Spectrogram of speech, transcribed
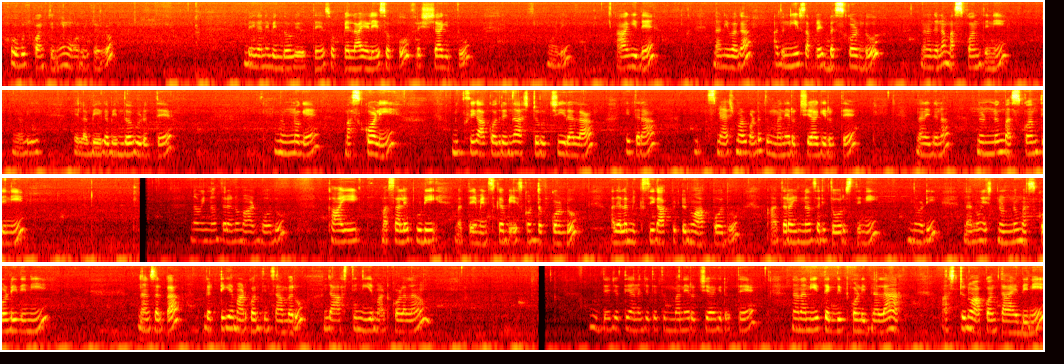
ಕೂಗಿಸ್ಕೊತೀನಿ ಮೂರು ವಿಷಲು ಬೇಗನೆ ಬೆಂದೋಗಿರುತ್ತೆ ಸೊಪ್ಪೆಲ್ಲ ಎಳೆ ಸೊಪ್ಪು ಫ್ರೆಶ್ ಆಗಿತ್ತು. ನೋಡಿ. ಆಗಿದೆ. ನಾನಿವಾಗ ಅದು ನೀರು ಸಪ್ರೇಟ್ ಬಸ್ಕೊಂಡು ನಾನು ಅದನ್ನು ಮಸ್ಕೊತೀನಿ. ನೋಡಿ, ಎಲ್ಲ ಬೇಗ ಬೆಂದೋಗ್ಬಿಡುತ್ತೆ. ನುಣ್ಣಗೆ ಮಸ್ಕೊಳ್ಳಿ. ಮಿಕ್ಸಿಗೆ ಹಾಕೋದ್ರಿಂದ ಅಷ್ಟು ರುಚಿ ಇರಲ್ಲ. ಈ ಥರ ಸ್ಮ್ಯಾಶ್ ಮಾಡಿಕೊಂಡ್ರೆ ತುಂಬಾ ರುಚಿಯಾಗಿರುತ್ತೆ. ನಾನು ಇದನ್ನು ನುಣ್ಣಗೆ ಮಸ್ಕೊತೀನಿ. ನಾವು ಇನ್ನೊಂದು ಥರನೂ ಮಾಡ್ಬೋದು. ಕಾಯಿ ಮಸಾಲೆ ಪುಡಿ ಮತ್ತು ಮೆಣಸ್ಕಾಯಿ ಬೇಯಿಸ್ಕೊಂಡು ತಕ್ಕೊಂಡು ಅದೆಲ್ಲ ಮಿಕ್ಸಿಗೆ ಹಾಕ್ಬಿಟ್ಟು ಹಾಕ್ಬೋದು. ಆ ಥರ ಇನ್ನೊಂದು ಸರಿ ತೋರಿಸ್ತೀನಿ. ನೋಡಿ, ನಾನು ಎಷ್ಟು ನುಣ್ಣು ಮಸ್ಕೊಂಡಿದ್ದೀನಿ. ನಾನು ಸ್ವಲ್ಪ ಗಟ್ಟಿಗೆ ಮಾಡ್ಕೊತೀನಿ ಸಾಂಬಾರು. ಜಾಸ್ತಿ ನೀರು ಮಾಡ್ಕೊಳ್ಳಲ್ಲ ಮುದ್ದೆ ಜೊತೆ, ಅನ್ನ ಜೊತೆ ತುಂಬಾ ರುಚಿಯಾಗಿರುತ್ತೆ. ನಾನು ನೀರು ತೆಗೆದಿಟ್ಕೊಂಡಿದ್ನಲ್ಲ ಅಷ್ಟು ಹಾಕ್ಕೊತಾ ಇದ್ದೀನಿ.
